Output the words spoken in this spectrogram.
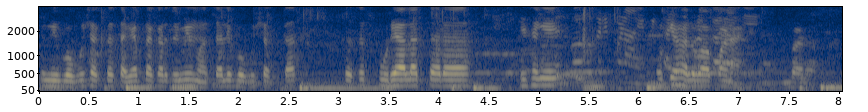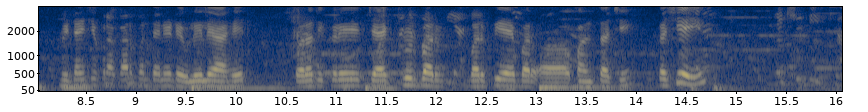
तुम्ही बघू शकता सगळ्या प्रकारे तुम्ही मसाले बघू शकतात तसंच पुढे आलात तर हे सगळे ओके हलवा पण आहे. बरं. मिठाईचे प्रकार पण त्याने ठेवलेले आहेत. परत इकडे जॅकफ्रूट बर्फ बर्फी आहे बर फणसाची. कशी आहे ही? एकशे तीसला.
